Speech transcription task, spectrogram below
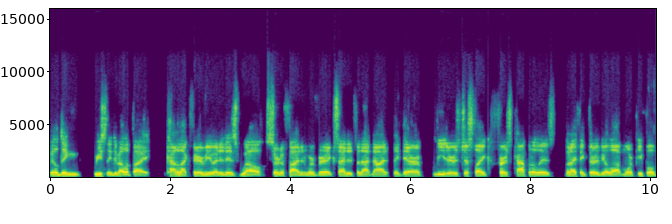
building recently developed by Cadillac Fairview, and it is well certified, and we're very excited for that. Now, I think they're leaders just like First Capital is, but I think there would be a lot more people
